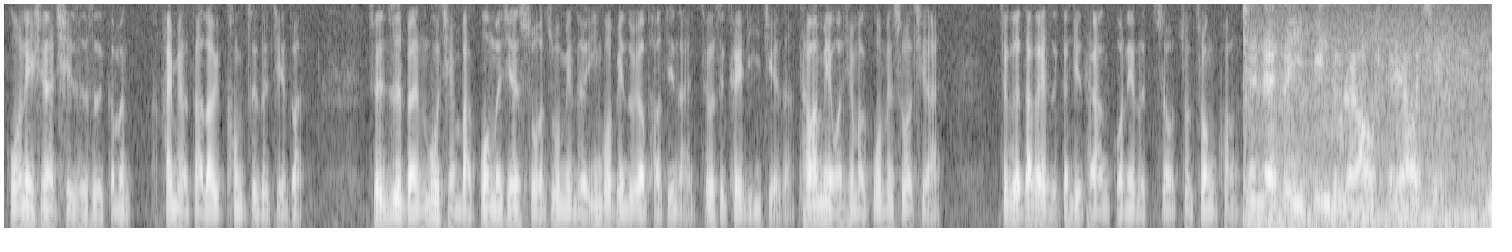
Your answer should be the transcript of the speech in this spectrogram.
国内现在其实是根本还没有达到一个控制的阶段。所以日本目前把国门先锁住，免得英国病毒要跑进来，这个是可以理解的。台湾没有完全把国门锁起来，这个大概也是根据台湾国内的状状状况。现在对于病毒的了了解，比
